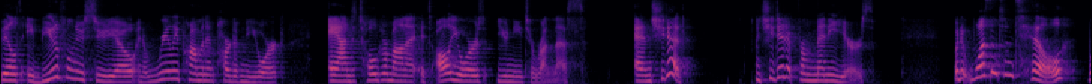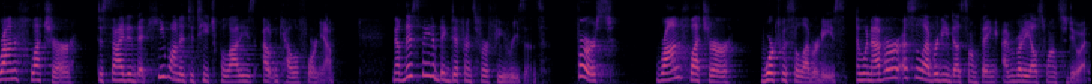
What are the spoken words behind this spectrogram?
built a beautiful new studio in a really prominent part of New York and told Romana, it's all yours, you need to run this. And she did. And she did it for many years. But it wasn't until Ron Fletcher decided that he wanted to teach Pilates out in California. Now, this made a big difference for a few reasons. First, Ron Fletcher worked with celebrities. And whenever a celebrity does something, everybody else wants to do it.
